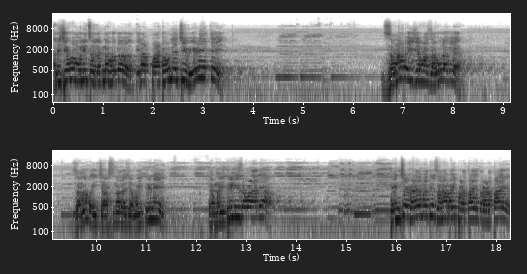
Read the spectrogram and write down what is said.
आणि जेव्हा मुलीचं लग्न होतं तिला पाठवण्याची वेळ येते. जनाबाई जेव्हा जाऊ लागल्या जनाबाईच्या असणाऱ्या ज्या मैत्रिणी आहेत, त्या मैत्रिणी जवळ आल्या. त्यांच्या गळ्यामध्ये जनाबाई पडतायत रडतायत.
